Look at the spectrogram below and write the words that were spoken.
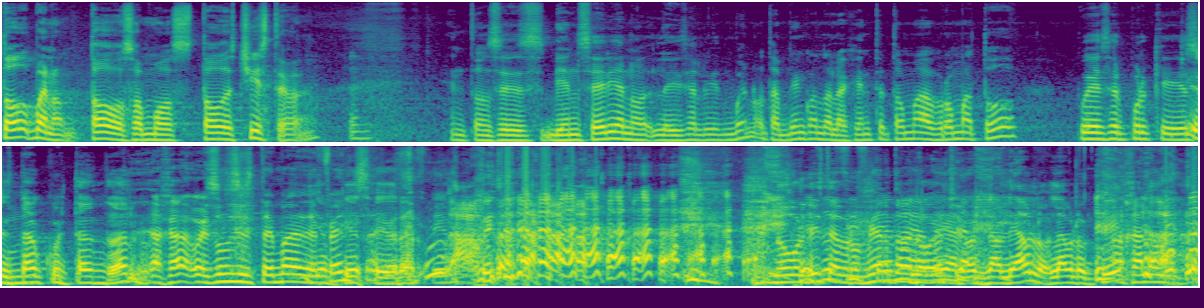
todo, bueno, todos somos, todo es chiste, ¿verdad? Entonces, bien seria, no, le dice a Luis, bueno, también cuando la gente toma a broma todo, puede ser porque es Está ocultando algo. Ajá, o es un sistema de defensa. Y empieza a llorar. no volviste a bromear toda la noche. No, no, le hablo, la bloqueé. Ajá, la bloqueé.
